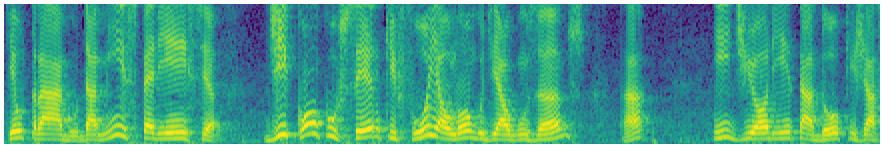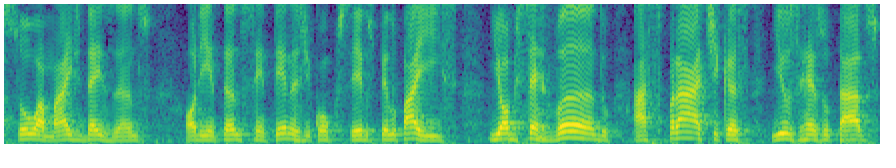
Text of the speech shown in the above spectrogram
que eu trago da minha experiência de concurseiro que fui ao longo de alguns anos, tá? E de orientador que já sou há mais de 10 anos, orientando centenas de concurseiros pelo país e observando as práticas e os resultados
